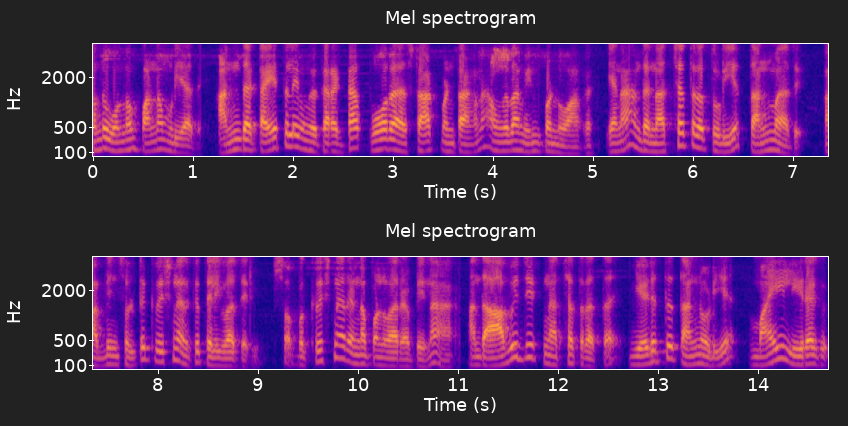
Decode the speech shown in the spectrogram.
வந்து ஒன்றும் பண்ண முடியாது. அந்த டயத்தில் இவங்க கரெக்டாக போற ஸ்டார்ட் பண்ணிட்டாங்கன்னா அவங்க தான் வின் பண்ணுவாங்க. ஏன்னா அந்த நட்சத்திரத்துடைய தன்மை அது. அப்படின்னு சொல்லிட்டு கிருஷ்ணருக்கு தெளிவாக தெரியும். ஸோ அப்போ கிருஷ்ணர் என்ன பண்ணுவார் அப்படின்னா அந்த அபிஜித் நட்சத்திரத்தை எடுத்து தன்னுடைய மயில் இறகு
